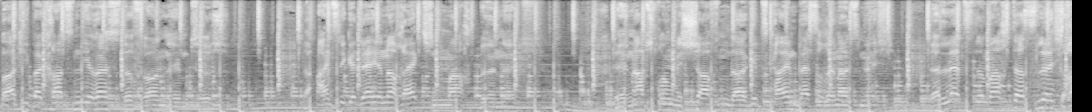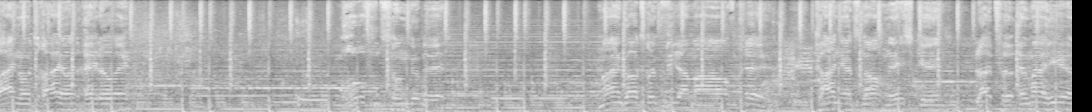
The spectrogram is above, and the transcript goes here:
Barkeeper kratzen die Reste von dem Tisch. Der Einzige, der hier noch Action macht, bin ich. Den Absprung nicht schaffen, da gibt's keinen besseren als mich. Der Letzte macht das Licht. 303 und 808. Rufen zum Gebet. Mein Gott, drück wieder mal auf Play. Kann jetzt noch nicht gehen, bleib für immer hier.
